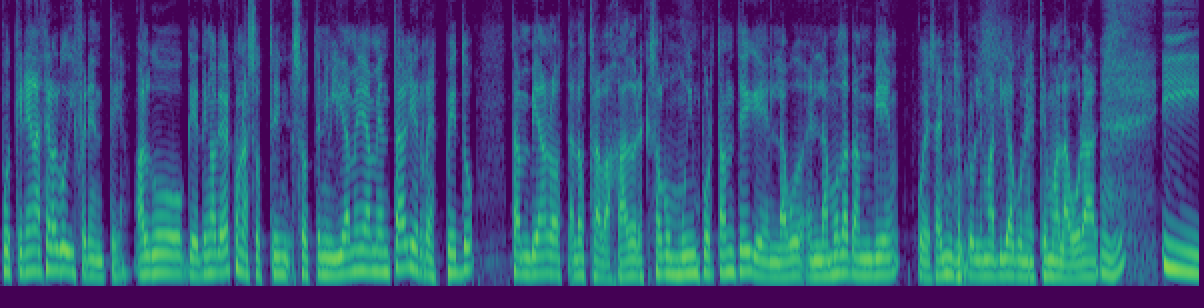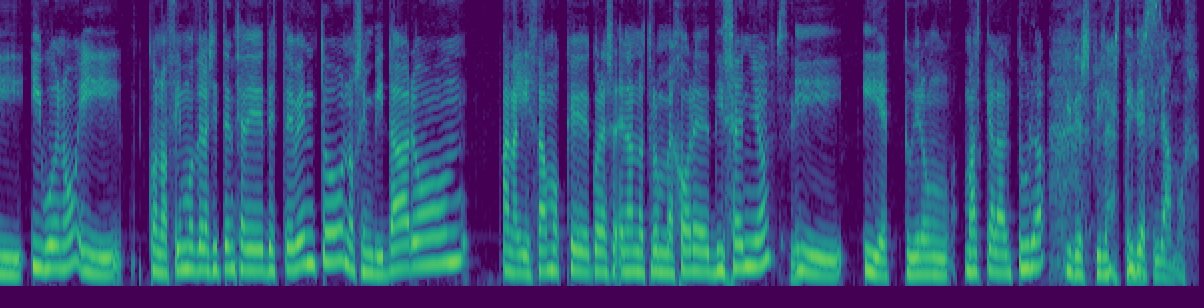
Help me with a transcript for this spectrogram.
pues querían hacer algo diferente, algo que tenga que ver con la sostenibilidad medioambiental y el respeto también a los, trabajadores, que es algo muy importante que en la, en la moda también pues hay mucha mm. problemática con el tema laboral. y, bueno, y conocimos de la existencia de, este evento, nos invitaron, analizamos qué, cuáles eran nuestros mejores diseños y, y, estuvieron más que a la altura. Y desfilaste. Y desfilamos.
